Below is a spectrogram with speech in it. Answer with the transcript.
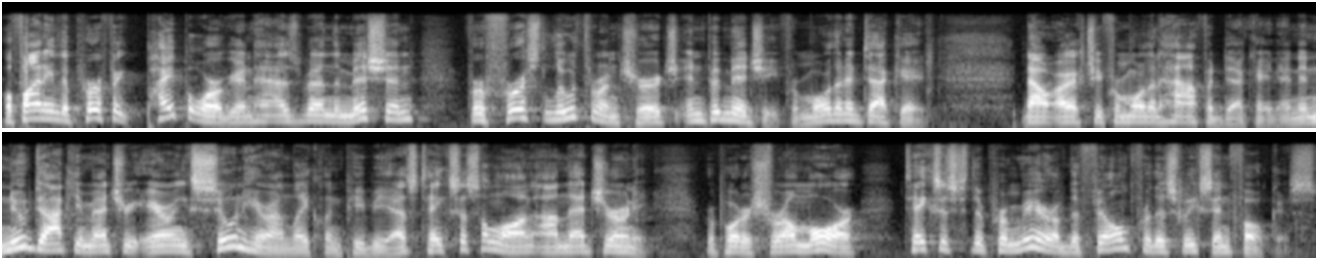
Well, finding the perfect pipe organ has been the mission for First Lutheran Church in Bemidji for more than a decade. Now, actually for more than half a decade. And a new documentary airing soon here on Lakeland PBS takes us along on that journey. Reporter Sherelle Moore takes us to the premiere of the film for this week's In Focus.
